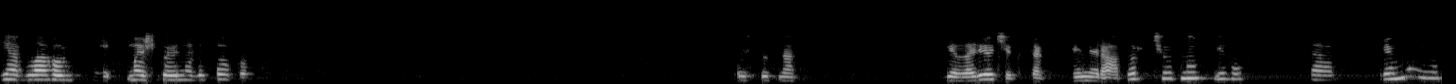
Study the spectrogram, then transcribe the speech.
Я, благо, мешкаю невисоко. Ось тут у нас є ларьочок, так, генератор чутно його. Так, прямую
